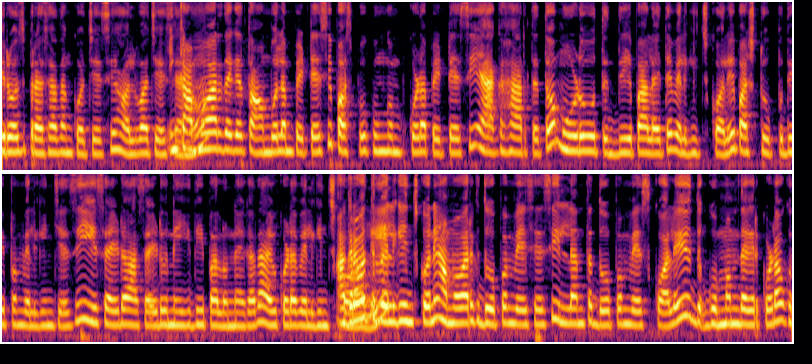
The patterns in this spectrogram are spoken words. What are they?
ఈ రోజు ప్రసాదంకి వచ్చేసి హల్వా చేసి ఇంకా అమ్మవారి దగ్గర తాంబూలం పెట్టేసి పసుపు కుంకుమ కూడా పెట్టేసి ఏకహారతితో మూడు దీపాలు అయితే వెలిగించుకోవాలి. ఫస్ట్ ఉప్పు దీపం వెలిగించేసి ఈ సైడ్ ఆ సైడ్ నెయ్యి దీపాలు ఉన్నాయి కదా అవి కూడా వెలిగించుకోవాలి. అగరవత్తి వెలిగించుకొని అమ్మవారికి ధూపం వేసేసి ఇల్లంతా ధూపం వేసుకోవాలి. గుమ్మం దగ్గర కూడా ఒక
